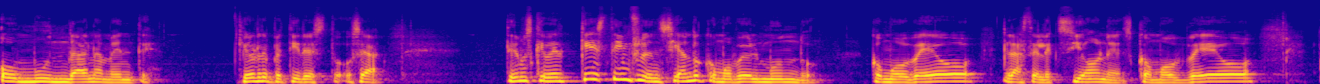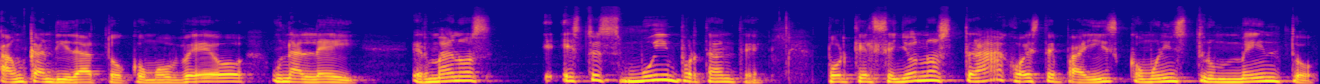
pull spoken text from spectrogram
o mundanamente. Quiero repetir esto. O sea, tenemos que ver qué está influenciando cómo veo el mundo, cómo veo las elecciones, cómo veo a un candidato, como veo una ley. Hermanos, esto es muy importante porque el Señor nos trajo a este país como un instrumento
